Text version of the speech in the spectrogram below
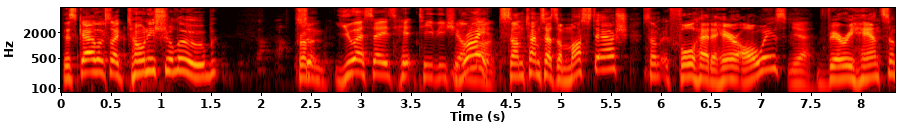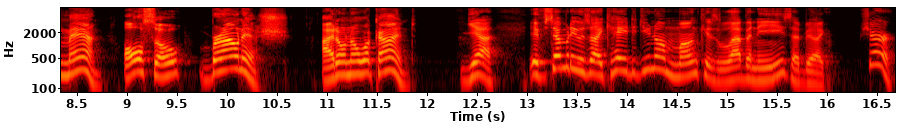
this guy looks like Tony Shalhoub. from USA's hit TV show. Right. Monk. Sometimes has a mustache, some full head of hair always. Yeah. Very handsome man. Also brownish. I don't know what kind. Yeah. If somebody was like, "Hey, did you know Monk is Lebanese?" I'd be like, "Sure."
